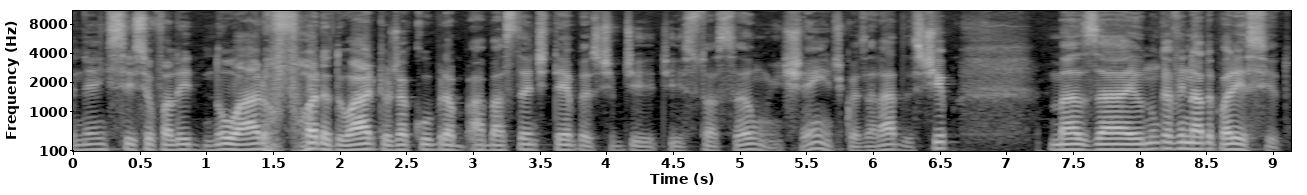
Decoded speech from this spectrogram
nem sei se eu falei no ar ou fora do ar, que eu já cubro há, há bastante tempo esse tipo de, de situação, enchente, coisa arada desse tipo, mas uh, eu nunca vi nada parecido.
